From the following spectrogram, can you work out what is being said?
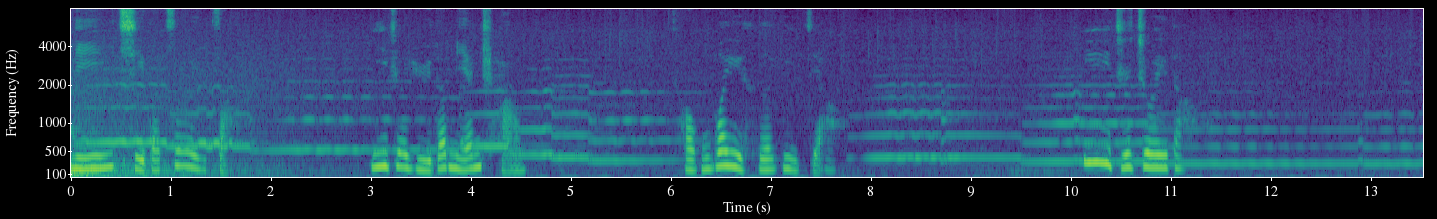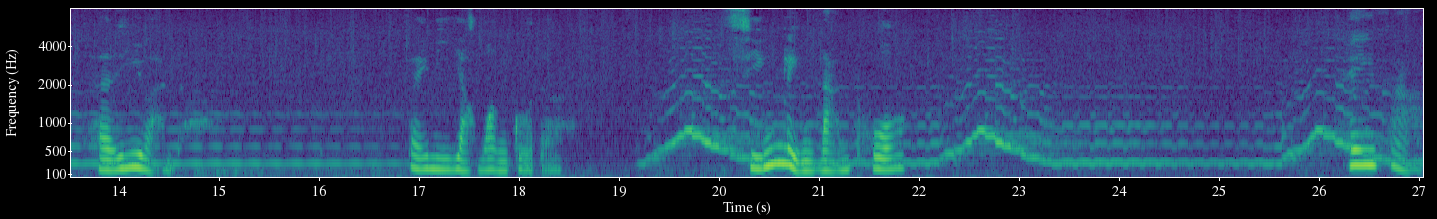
你起得最早，依着雨的绵长，从渭河一角一直追到很远的被你仰望过的秦岭南坡。黑发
